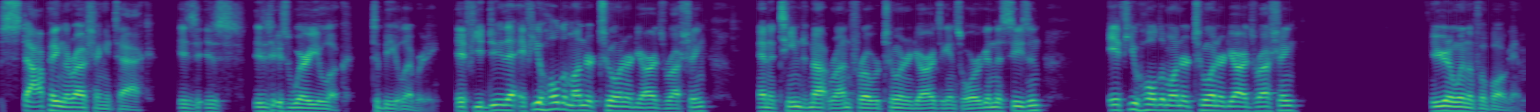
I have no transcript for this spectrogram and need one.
stopping the rushing attack is, is is is where you look to beat Liberty. If you do that, if you hold them under 200 yards rushing, and a team did not run for over 200 yards against Oregon this season, if you hold them under 200 yards rushing, you're going to win the football game.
